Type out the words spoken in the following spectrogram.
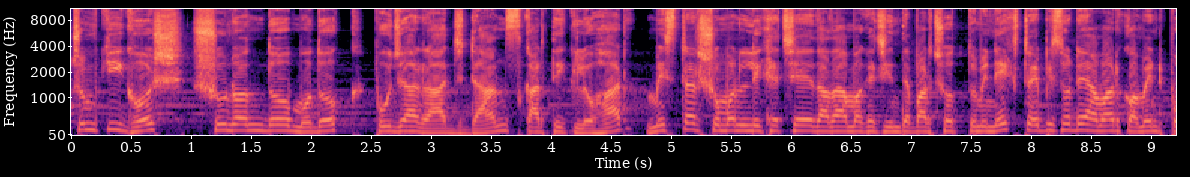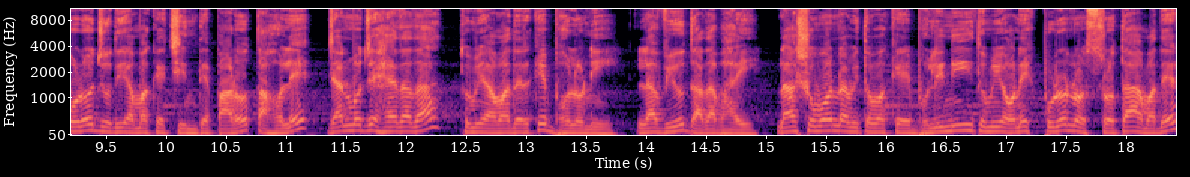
চুমকি ঘোষ, সুনন্দ মোদক, পূজা রাজ ডান্স, কার্তিক লোহার, মিস্টার সুমন লিখেছে, দাদা, আমাকে চিনতে পারছ। তুমি নেক্সট এপিসোডে আমার কমেন্ট পড়ো, যদি আমাকে চিনতে পারো, তাহলে জানব যে হ্যাঁ দাদা, তুমি আমাদেরকে ভোলনি। লাভ ইউ দাদা ভাই। না, সুমন, আমি তোমাকে ভুলিনি। তুমি অনেক পুরনো শ্রোতা আমাদের।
